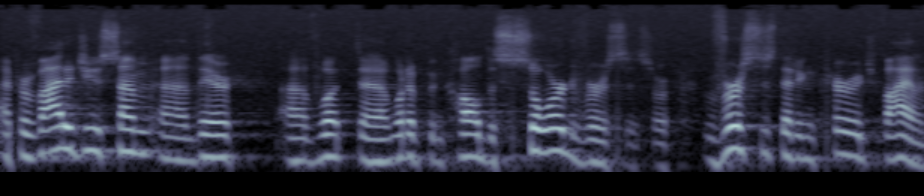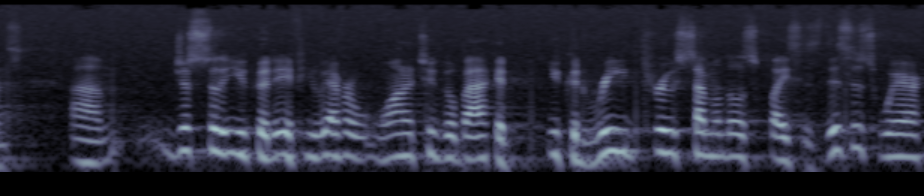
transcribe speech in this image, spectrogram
I provided you some uh, there of what, uh, what have been called the sword verses, or verses that encourage violence. Um, just so that you could, if you ever wanted to go back, and you could read through some of those places. This is where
